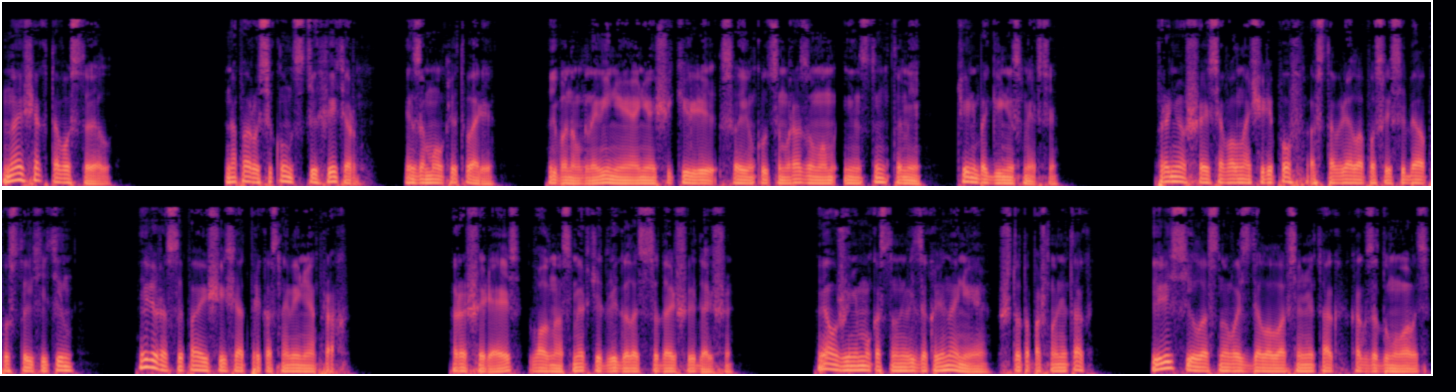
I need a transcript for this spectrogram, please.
Но эффект того стоил. На пару секунд стих ветер, и замолкли твари, ибо на мгновение они ощутили своим куцым разумом и инстинктами тень богини смерти. Пронесшаяся волна черепов оставляла после себя пустой хитин или рассыпающийся от прикосновения прах. Расширяясь, волна смерти двигалась все дальше и дальше. Я уже не мог остановить заклинание, что-то пошло не так, или сила снова сделала все не так, как задумывалось.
